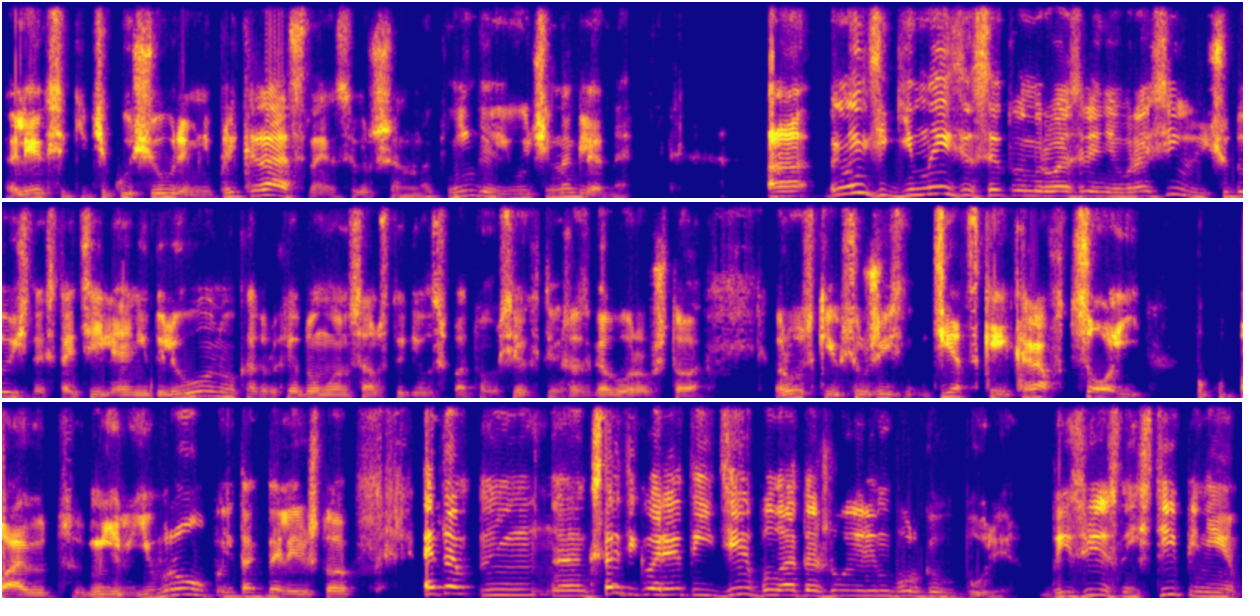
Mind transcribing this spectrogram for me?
лексики текущего времени. Прекрасная совершенно книга и очень наглядная. А, понимаете, генезис этого мировоззрения в России, чудовищных статей Леонида Леона, у которых, я думаю, он сам стыдился потом, всех этих разговоров, что русские всю жизнь детской кравцой покупают мир Европы и так далее, что это, э, кстати говоря, эта идея была даже у Оренбурга в буре. До известной степени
